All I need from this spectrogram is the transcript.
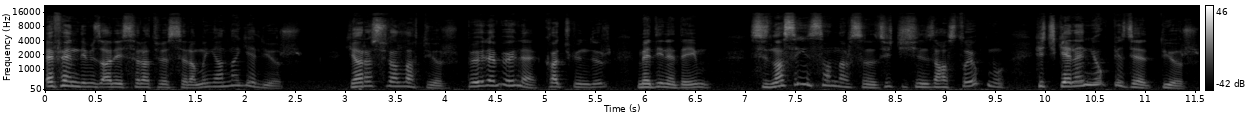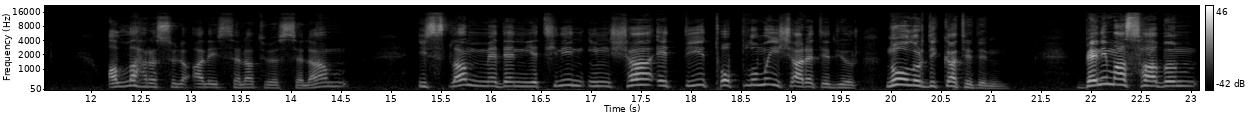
Efendimiz aleyhissalatü vesselamın yanına geliyor. Ya Resulallah diyor böyle böyle kaç gündür Medine'deyim. Siz nasıl insanlarsınız hiç içinizde hasta yok mu? Hiç gelen yok bize diyor. Allah Resulü aleyhissalatü vesselam İslam medeniyetinin inşa ettiği toplumu işaret ediyor. Ne olur dikkat edin. Benim ashabım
